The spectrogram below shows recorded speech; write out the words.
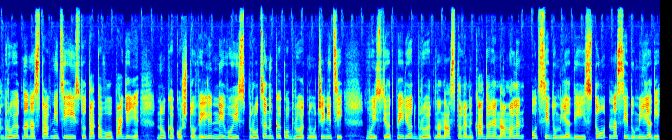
Бројот на наставници е исто така во опаѓање, но како што вели не во ист процент како бројот на ученици. Во истиот период бројот на наставен кадар е намален од 7100 на 7000.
